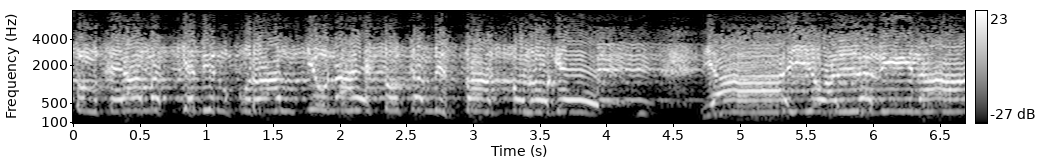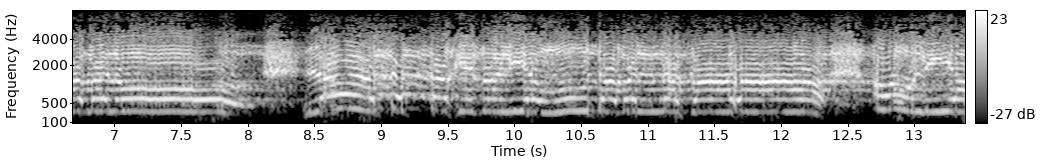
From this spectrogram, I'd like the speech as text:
تم قیامت کے دن قرآن کی عنایتوں کا مستاق بنو گے؟ یا ایو الذین آمنوا لا تتخذوا اليہود والنصارى اولیاء۔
